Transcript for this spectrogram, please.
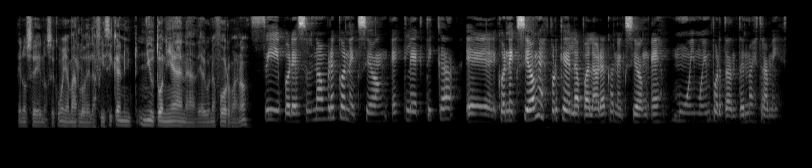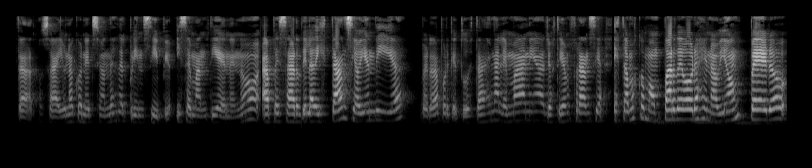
no sé, no sé cómo llamarlo, de la física newtoniana, de alguna forma, ¿no? Sí, por eso el nombre conexión ecléctica. Eh, conexión es porque la palabra conexión es muy, muy importante en nuestra amistad. O sea, hay una conexión desde el principio y se mantiene, ¿no? A pesar de la distancia hoy en día, ¿verdad? Porque tú estás en Alemania, yo estoy en Francia. Estamos como a un par de horas en avión, pero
